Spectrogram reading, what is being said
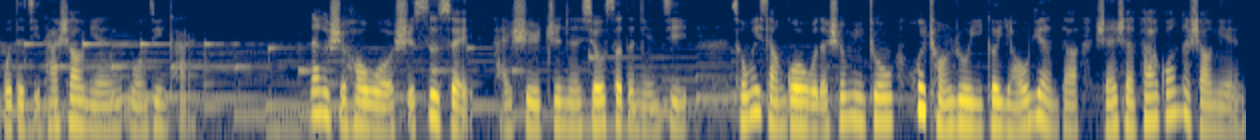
我的吉他少年王俊凯。那个时候我十四岁，还是稚嫩羞涩的年纪，从未想过我的生命中会闯入一个遥远的、闪闪发光的少年。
